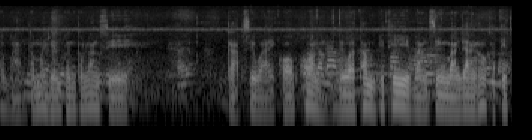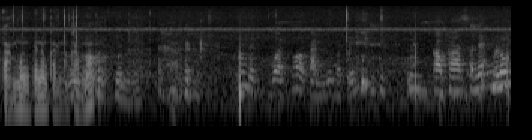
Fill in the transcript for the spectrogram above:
ระบาดก็มาเห็นเพิ่นกำลังสีกราบสิไหวายขอพรหรือว่าทำพิธีบางสิ่งบางอย่างเขาก็ติดตามมึงไปนํกันนะครับเนาะเอาพาสแลมลง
